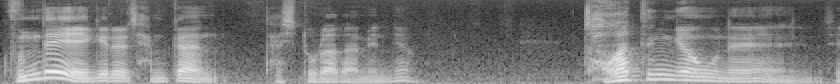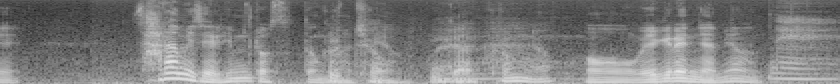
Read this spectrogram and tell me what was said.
군대 얘기를 잠깐 다시 돌아가면요. 저 같은 경우는 이제 사람이 제일 힘들었었던 것 그렇죠. 같아요. 그러니까 네, 그럼요. 어, 왜 그랬냐면 네.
